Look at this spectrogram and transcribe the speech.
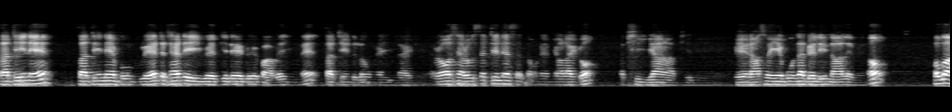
13နဲ့13နဲ့ပုံတူရဲတထပ်တည်းကြီးပဲဖြစ်တဲ့အတွက်ပါပဲယူမယ်13တလုံးပဲယူလိုက်တယ်အဲ့တော့ဆရာတို့17နဲ့73နဲ့မြောက်လိုက်တော့အဖြေရတာဖြစ်တယ်ကဲဒါဆိုရင်ပုံစံတွေလေးနားလည်မယ်နော်ဟုတ်ပါ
